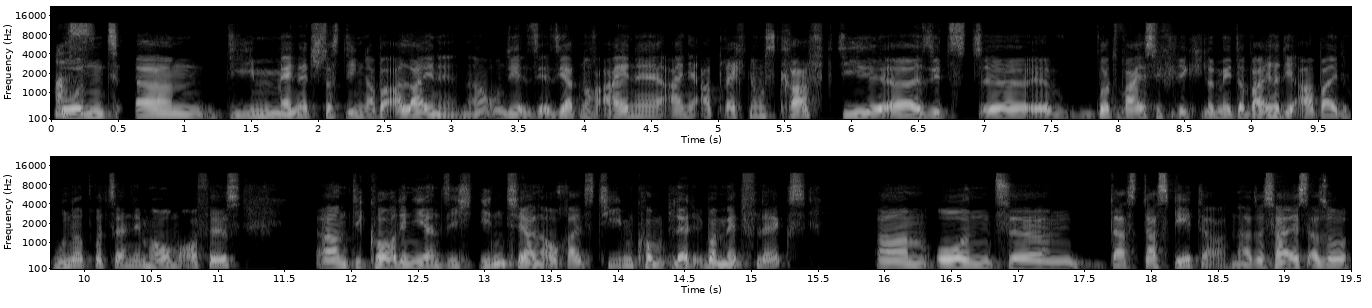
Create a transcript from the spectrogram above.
Was? Und ähm, die managt das Ding aber alleine. Ne? Und die, sie, sie, hat noch eine, eine Abrechnungskraft, die äh, sitzt, äh, Gott weiß wie viele Kilometer weiter, die arbeitet 100% im Homeoffice Ähm, die koordinieren sich intern auch als Team komplett über Medflex. Ähm, und ähm, das, das geht da. Ne? Das heißt also,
